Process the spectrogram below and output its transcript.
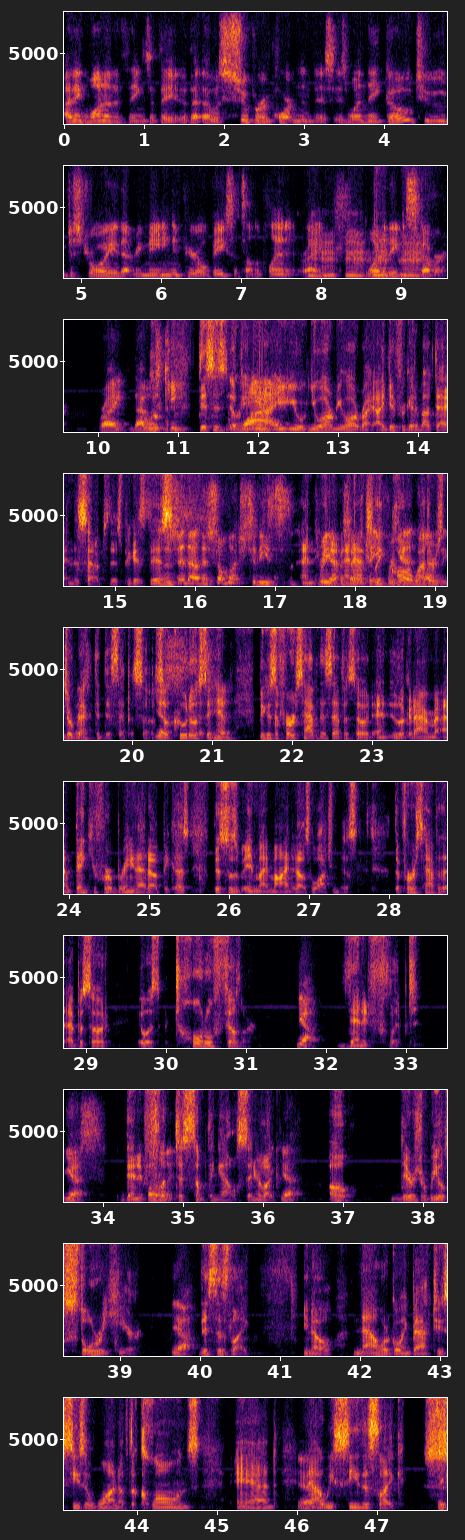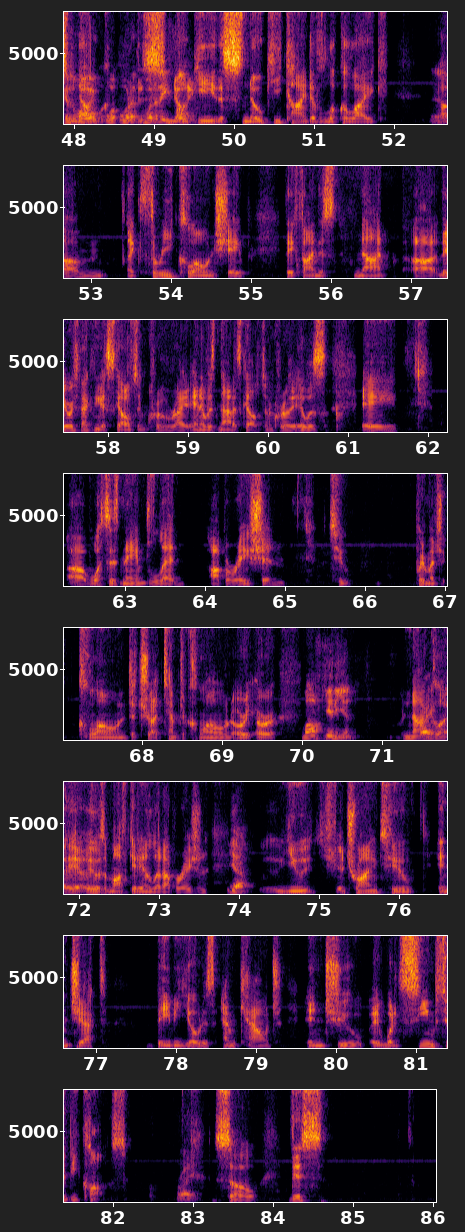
I think one of the things that they that, was super important in this is when they go to destroy that remaining Imperial base that's on the planet, right? Mhm, mm, What do they mm. discover? Right, that was So- key. This is okay. Why? You, you you are you are right. I did forget about that in the setup to this because this There's, no, there's so much to these and, three you know, episodes. and actually Carl Weathers directed this episode. Yes, so kudos yes, to him yes. because the first half of this episode and look and I rem- um, thank you for bringing that up because this was in my mind as I was watching this. The first half of the episode it was total filler. Yeah. Then it flipped. Yes. Then it Totally. flipped to something else and you're like, Yeah. "Oh, there's a real story here." Yeah. this is like you know now we're going back to season one of the clones and Yeah. now we see this like because? Snoke, What, what, the what do they find? The Snokey kind of look-alike, Yeah. um, like three clone shape. They find this not. Uh, they were expecting a skeleton crew, right? And it was not a skeleton crew. It was a uh, what's his name led operation to pretty much clone to try, attempt to clone or or Moff Gideon. not. Right. it was a Moff Gideon led operation Yeah. you trying to inject baby yoda's m count into eh, what it seems to be clones Right. so this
